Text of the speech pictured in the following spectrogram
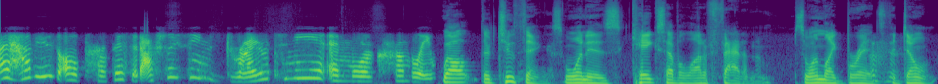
I have used all purpose. It actually seems drier to me and more crumbly. Well, there are two things. One is cakes have a lot of fat in them. So, unlike breads that mm-hmm. don't,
